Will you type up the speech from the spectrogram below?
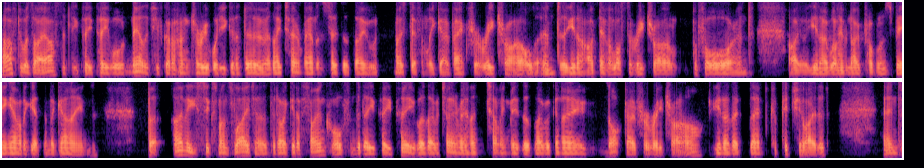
Afterwards, I asked the DPP, well, now that you've got a hung jury, what are you going to do? And they turned around and said that they would most definitely go back for a retrial. And, uh, you know, I've never lost a retrial before, and I, you know, will have no problems being able to get them again. But only six months later did I get a phone call from the DPP where they were turning around and telling me that they were going to not go for a retrial. You know, they'd, they'd capitulated and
